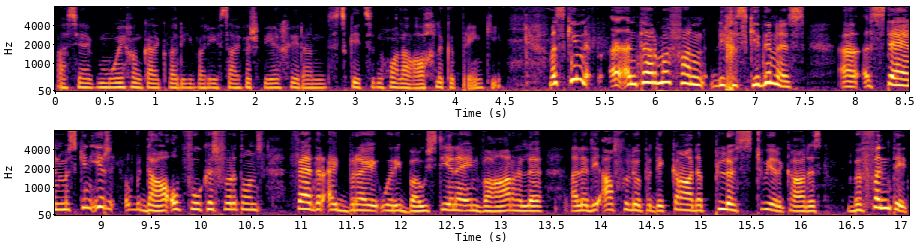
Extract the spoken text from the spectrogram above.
as jy mooi gaan kyk wat die wat die syfers weergee, dan skets dit nogal 'n haglike prentjie. Miskien eh, in terme van die geskiedenis, uh, staan, miskien eers daarop fokus voordat ons verder uitbrei oor die boustene en waar hulle hulle die afgelope dekade plus twee dekades bevind het.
